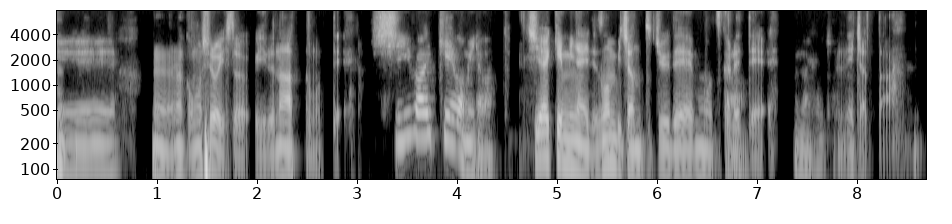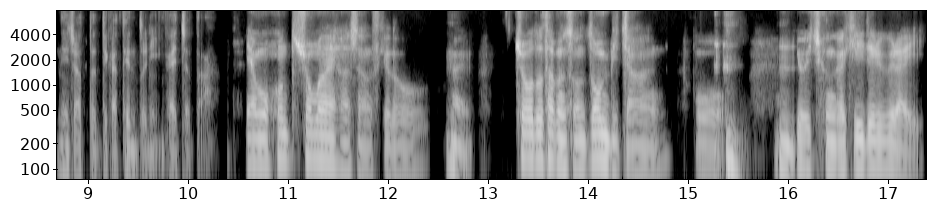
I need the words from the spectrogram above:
ええうん、なんか面白い人いるなと思って。CYK は見なかっ試合券見ないでゾンビちゃん途中でもう疲れてた。なるほど。寝ちゃった。寝ちゃったっていうかテントに帰っちゃった。ー。いや、もうほんとしょうもない話なんですけど、はい。ちょうど多分そのゾンビちゃんをうん、洋一くんが聞いてるぐらい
